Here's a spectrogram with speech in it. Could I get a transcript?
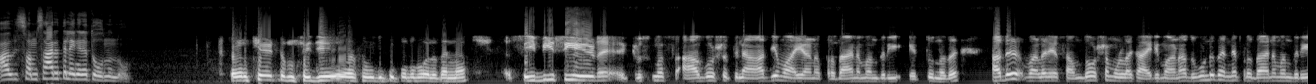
ആ ഒരു സംസാരത്തിൽ എങ്ങനെ തോന്നുന്നു? തീർച്ചയായിട്ടും സിജി സൂചിപ്പിച്ചതുപോലെ തന്നെ സി ബി സി ഐയുടെ ക്രിസ്മസ് ആഘോഷത്തിന് ആദ്യമായാണ് പ്രധാനമന്ത്രി എത്തുന്നത്. അത് വളരെ സന്തോഷമുള്ള കാര്യമാണ്. അതുകൊണ്ട് തന്നെ പ്രധാനമന്ത്രി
